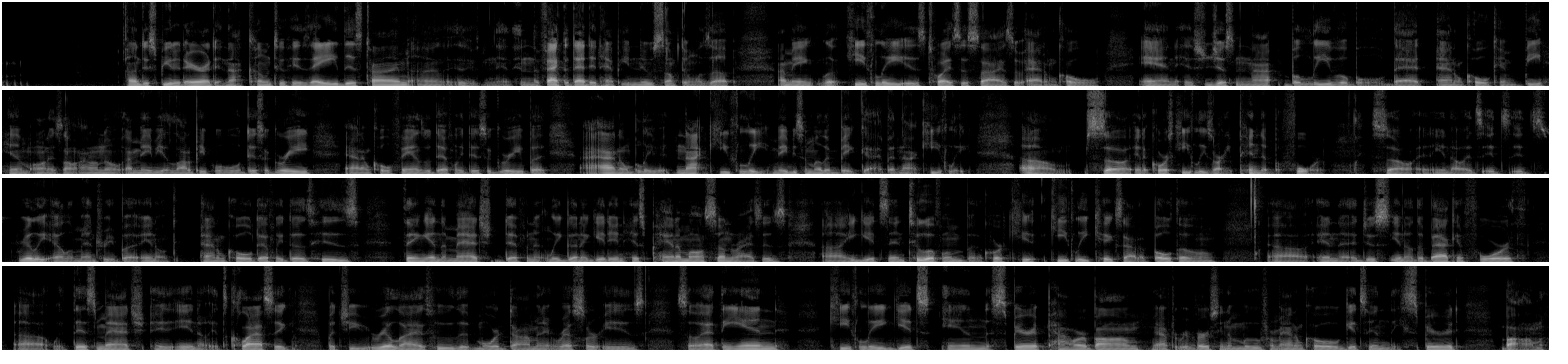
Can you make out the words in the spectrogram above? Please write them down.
Undisputed Era did not come to his aid this time. Uh, and the fact that that didn't happen, you knew something was up. I mean, look, Keith Lee is twice the size of Adam Cole and it's just not believable that Adam Cole can beat him on his own. I don't know. Maybe a lot of people will disagree. Adam Cole fans will definitely disagree, but I, don't believe it. Not Keith Lee. Maybe some other big guy, but not Keith Lee. Um, so, and of course, Keith Lee's already pinned him before. So, you know, it's it's it's really elementary, but you know, Adam Cole definitely does his thing in the match. Definitely to get in his Panama Sunrises. Uh, he gets in two of them, but of course, Keith Lee kicks out of both of them. Uh, and uh, just, you know, the back and forth uh, with this match, it, you know, it's classic, but you realize who the more dominant wrestler is. So at the end, Keith Lee gets in the Spirit Power Bomb after reversing a move from Adam Cole, gets in the Spirit Bomb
